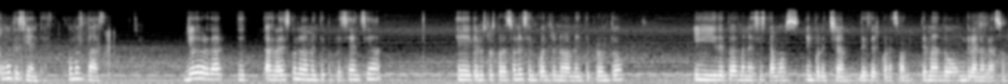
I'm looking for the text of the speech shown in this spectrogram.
¿Cómo te sientes? ¿Cómo estás? Yo de verdad te agradezco nuevamente tu presencia, eh, que nuestros corazones se encuentren nuevamente pronto y de todas maneras estamos en conexión desde el corazón. Te mando un gran abrazo.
